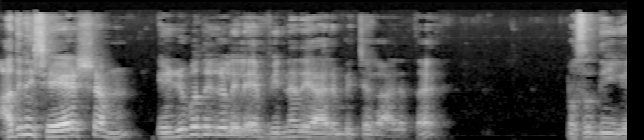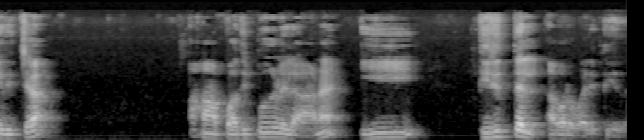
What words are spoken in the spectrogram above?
അതിനുശേഷം എഴുപതുകളിലെ ഭിന്നത ആരംഭിച്ച കാലത്ത് പ്രസിദ്ധീകരിച്ച ആ പതിപ്പുകളിലാണ് ഈ തിരുത്തൽ അവർ വരുത്തിയത്.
